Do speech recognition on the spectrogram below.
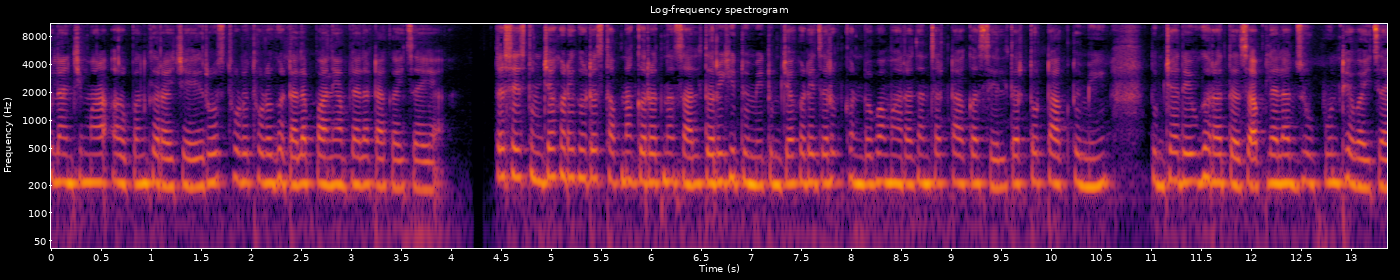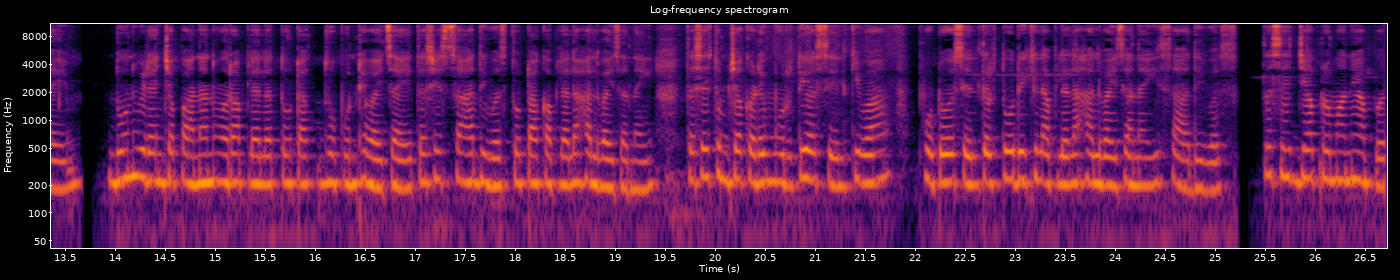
फुलांची माळ अर्पण करायची आहे. रोज थोडं थोडं घटाला पाणी आपल्याला टाकायचं आहे. तसेच तुमच्याकडे घटस्थापना करत नसाल तरीही तुम्ही तुमच्याकडे जर खंडोबा महाराजांचा टाक असेल तर तो टाक तुम्ही तुमच्या देवघरातच आपल्याला झोपून ठेवायचा आहे. दोन विड्यांच्या पानांवर आपल्याला तो टाक झोपून ठेवायचा आहे. तसेच सहा दिवस तो टाक आपल्याला हलवायचा नाही. तसेच तुमच्याकडे मूर्ती असेल किंवा फोटो असेल तर तो देखील आपल्याला हलवायचा नाही. सहा दिवस तसेच ज्याप्रमाणे आपण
